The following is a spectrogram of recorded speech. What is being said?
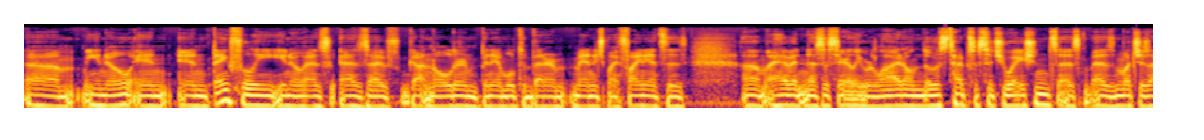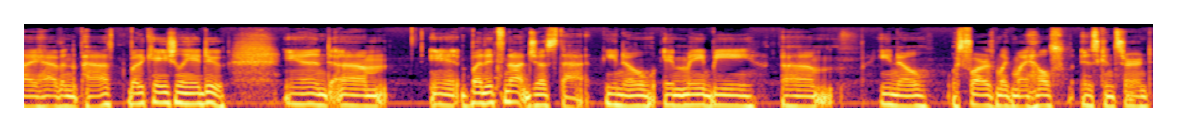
Um, you know, and and thankfully, you know, as as I've gotten older and been able to better manage my finances, um, I haven't necessarily relied on those types of situations as as much as I have in the past. But occasionally, I do, and um, and but it's not just that. You know, it may be. Um, you know, as far as like my health is concerned,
